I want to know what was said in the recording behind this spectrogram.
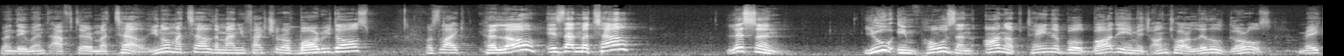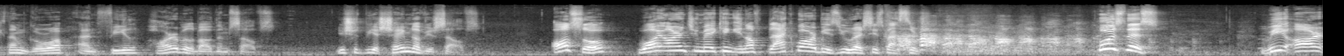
when they went after Mattel. You know Mattel, the manufacturer of Barbie dolls, was like, "Hello, is that Mattel? Listen, you impose an unobtainable body image onto our little girls, make them grow up and feel horrible about themselves. You should be ashamed of yourselves." Also, why aren't you making enough black Barbies, you racist bastards? Who is this? We are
